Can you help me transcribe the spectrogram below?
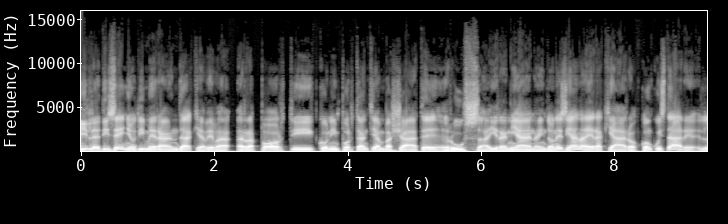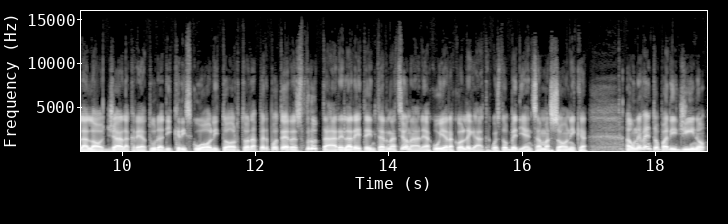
il disegno di Miranda, che aveva rapporti con importanti ambasciate russa, iraniana, indonesiana, era chiaro, conquistare la loggia, la creatura di Criscuoli Tortora, per poter sfruttare la rete internazionale a cui era collegata questa obbedienza massonica. A un evento parigino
